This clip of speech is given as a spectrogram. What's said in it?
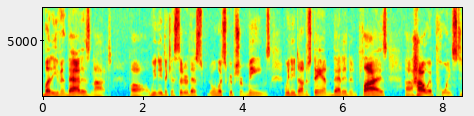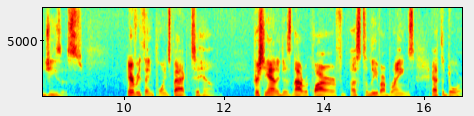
But even that is not We need to consider that what Scripture means. We need to understand that it implies uh, how it points to Jesus. Everything points back to Him. Christianity does not require us to leave our brains at the door.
